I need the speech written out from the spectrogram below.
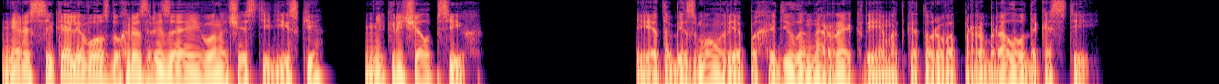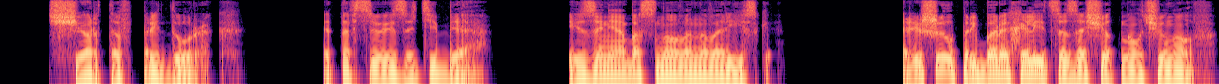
не рассекали воздух, разрезая его на части диски, не кричал псих. И это безмолвие походило на реквием, от которого пробрало до костей. Чертов придурок! Это все из-за тебя, из-за необоснованного риска. Решил прибарахлиться за счет молчунов.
